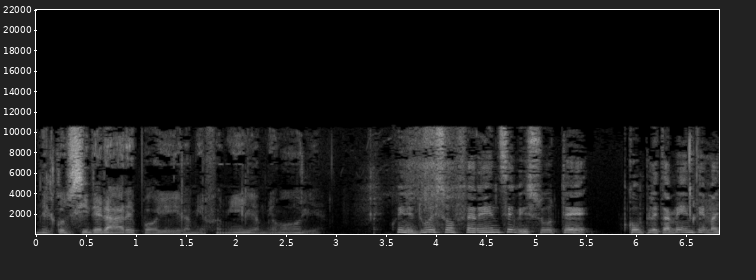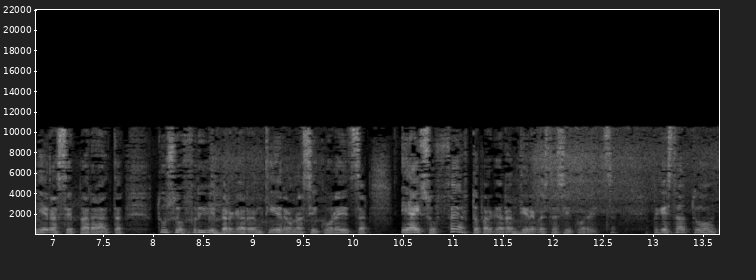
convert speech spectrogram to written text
nel considerare poi la mia famiglia, mia moglie. Quindi due sofferenze vissute completamente in maniera separata. Tu soffrivi per garantire una sicurezza e hai sofferto per garantire questa sicurezza, perché è stato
